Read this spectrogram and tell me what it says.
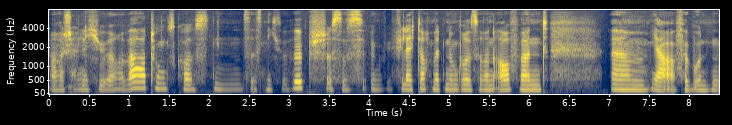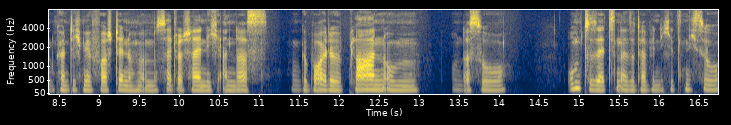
Ja, wahrscheinlich höhere Wartungskosten, es ist nicht so hübsch, es ist irgendwie vielleicht auch mit einem größeren Aufwand ähm, ja, verbunden, könnte ich mir vorstellen. Und man muss halt wahrscheinlich anders ein Gebäude planen, um, um das so umzusetzen. Also da bin ich jetzt nicht so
